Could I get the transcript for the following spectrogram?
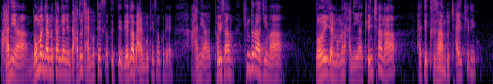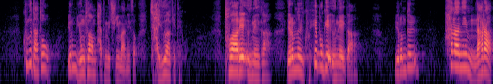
아니야, 너만 잘못한 게 아니라 나도 잘못했어. 그때 내가 말 못해서 그래. 아니야, 더 이상 힘들어하지 마. 너의 잘못은 아니야. 괜찮아. 할 때 그 사람도 자유케 되고. 그리고 나도 여러분 용서함 받으며 주님 안에서 자유하게 되고. 부활의 은혜가 여러분들 회복의 은혜가 여러분들 하나님 나라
